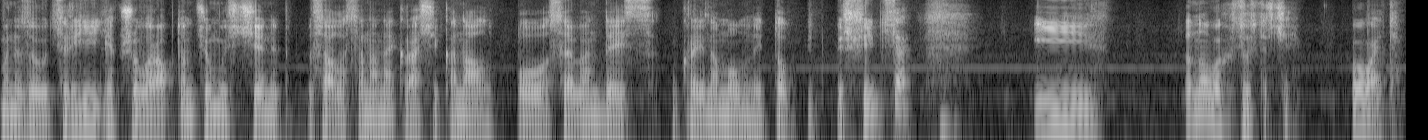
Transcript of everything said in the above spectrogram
Мене звуть Сергій. Якщо ви раптом чомусь ще не підписалися на найкращий канал по 7 Days україномовний, то підпишіться. І до нових зустрічей. Бувайте!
